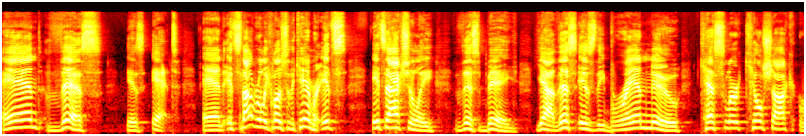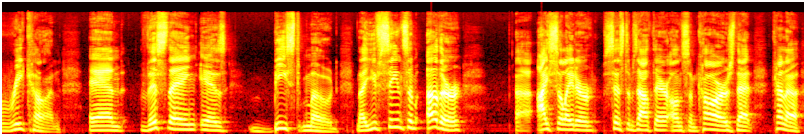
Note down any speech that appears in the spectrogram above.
And this is it. And it's not really close to the camera. It's it's actually this big. Yeah, this is the brand new Kessler Killshock Recon. And this thing is beast mode. Now you've seen some other uh, isolator systems out there on some cars that kind of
